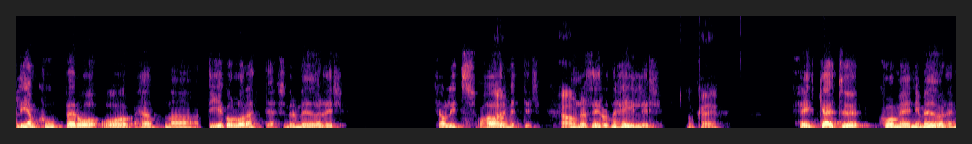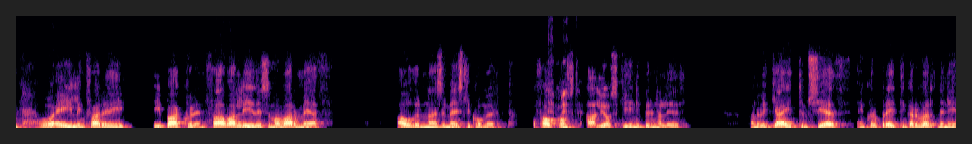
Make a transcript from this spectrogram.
Liam Cooper og, og hérna, Diego Lorente sem eru miðverðir hjá Leeds og hafa Já. verið mittir. Núna eru þeir útni heilir. ok Þeir gætu komið inn í miðverðin og Eiling farið í, í bakverðin. Það var liðið sem að var með áður en að þessi meðsli komu upp og þá komst Ali Oski inn í byrjunarliðið. Þannig að við gætum séð einhverja breytingar í vörninni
